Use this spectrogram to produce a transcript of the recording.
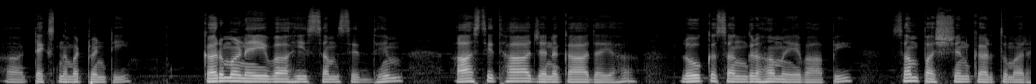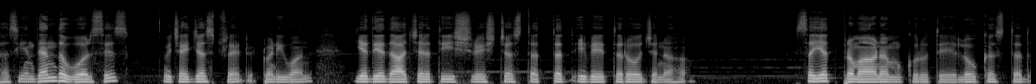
Uh, text number twenty कर्मण ही संसिद्धिम् आस्थिता जनकादयः लोकसङ्ग्रहमेवापि संपश्यन कर्तुमर्हसि। And then the verses which I just read twenty one यद्यदाचरति श्रेष्ठस्तत्तत् इवेतरो जन स यत् प्रमाण कुरुते, लोकस्तद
